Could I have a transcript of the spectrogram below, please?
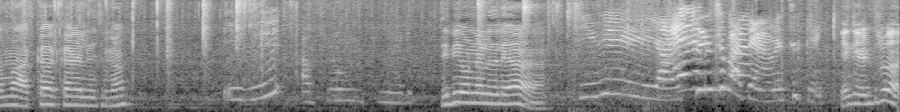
ஆமா அக்கா அக்கான்னு எழுதி வச்சிருக்கான். திபி ஒண்ணு எழுதலையா? டிவி பிரிச்சு பார்த்தேன். வச்சிருக்கேன். எங்க எடுத்துட்டு வா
